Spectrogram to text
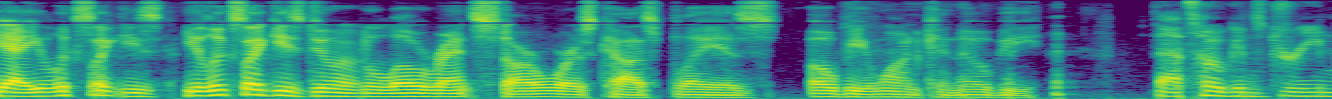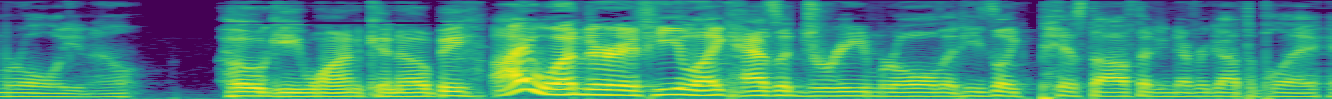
Yeah, he looks like he's he looks like he's doing a low rent Star Wars cosplay as Obi Wan Kenobi, That's Hogan's dream role, you know. Hoagie Wan Kenobi. I wonder if he like has a dream role that he's like pissed off that he never got to play.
